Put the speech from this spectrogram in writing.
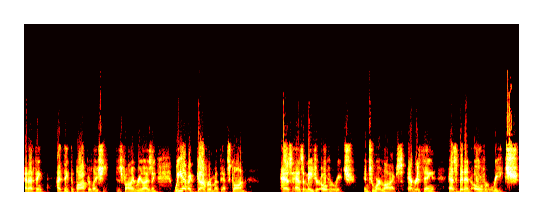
and I think I think the population is finally realizing we have a government that's gone has has a major overreach into our lives. Everything has been an overreach.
